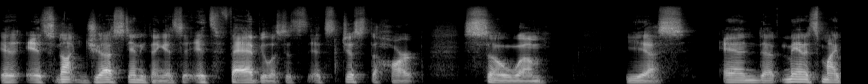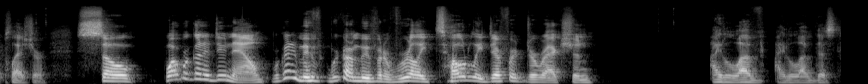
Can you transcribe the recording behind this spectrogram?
it, it's not just anything. It's it's fabulous. It's it's just the harp. So um, yes, and uh, man, it's my pleasure. So what we're going to do now, we're going to move. We're going to move in a really totally different direction. I love I love this.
